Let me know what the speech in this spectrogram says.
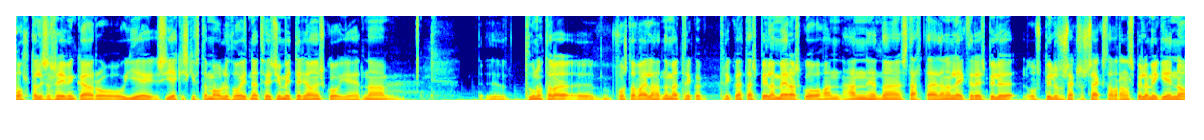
boltalisa hreyfingar og, og ég sé ekki skipta máli þó einna 20 mittir hjá þeim sko, ég hérna þú náttúrulega uh, fórst að væla hérna með að tryggja þetta að spila meira sko og hann, hann hérna startaði þennan leik þegar þeir spilu og spilu svo 6 og 6 þá var hann að spila mikið inn á.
